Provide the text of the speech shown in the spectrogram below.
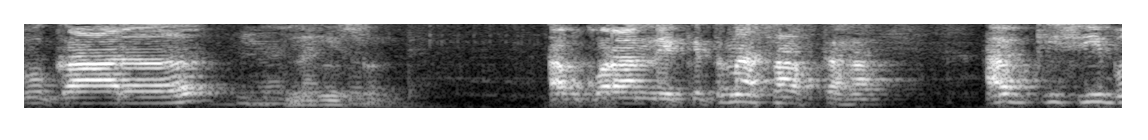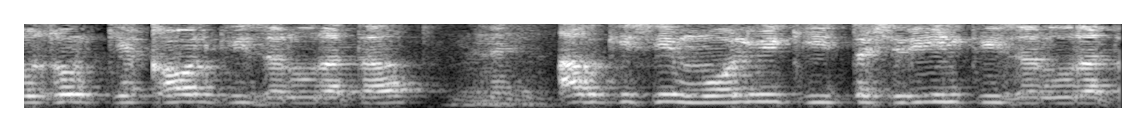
پکار نہیں سنتے۔ اب قرآن نے کتنا صاف کہا اب کسی بزرگ کے قول کی ضرورت اب کسی مولوی کی تشریح کی ضرورت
